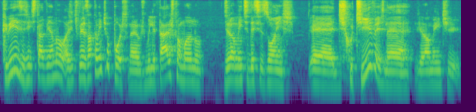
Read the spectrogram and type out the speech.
crise a gente tá vendo. A gente vê exatamente o oposto, né? Os militares tomando geralmente decisões é, discutíveis, né? Geralmente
